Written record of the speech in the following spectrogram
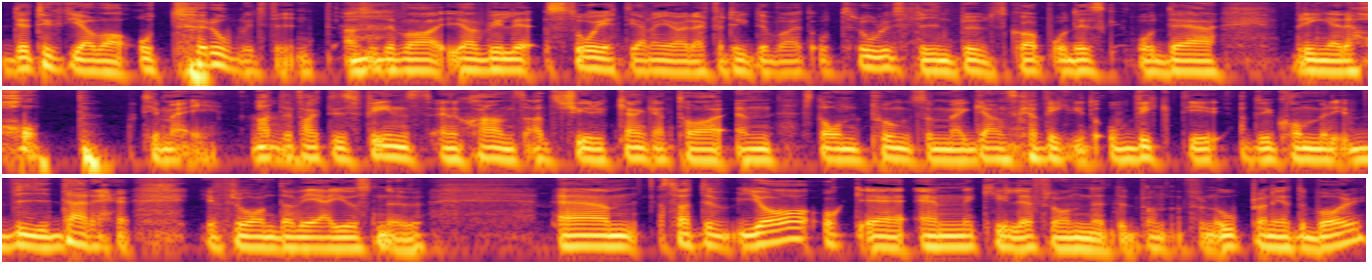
det tyckte jag var otroligt fint. Alltså det var, jag ville så jättegärna göra det för jag tyckte det var ett otroligt fint budskap och det, och det bringade hopp till mig. Mm. Att det faktiskt finns en chans att kyrkan kan ta en ståndpunkt som är ganska viktigt och viktigt att vi kommer vidare ifrån där vi är just nu. Um, så att jag och eh, en kille från, från Operan i Göteborg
